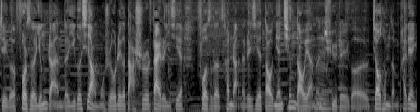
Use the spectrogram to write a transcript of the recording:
这个 First 影展的一个项目，是由这个大师带着一些 First 的参展的这些导年轻导演们嗯去这个教他们怎么拍电影。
